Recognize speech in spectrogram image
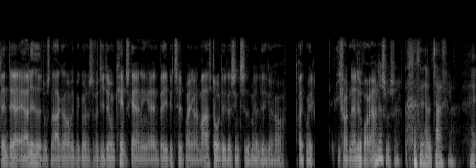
den der ærlighed, du snakker om i begyndelsen, fordi det er jo en kendskærning, at en baby tilbringer en meget stor del af sin tid med at ligge og drikke mælk. Det er lige for, den er lidt rørende, synes jeg. Jamen, tak skal du have.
